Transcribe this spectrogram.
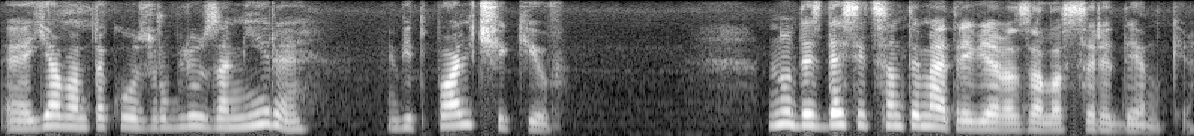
е, я вам такого зроблю заміри від пальчиків. Ну, десь 10 сантиметрів я в'язала з серединки.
